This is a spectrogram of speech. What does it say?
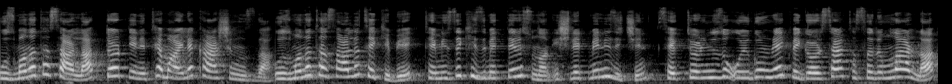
Uzmana Tasarlat 4 yeni tema ile karşınızda. Uzmana Tasarlat ekibi temizlik hizmetleri sunan işletmeniz için sektörünüze uygun renk ve görsel tasarımlarla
